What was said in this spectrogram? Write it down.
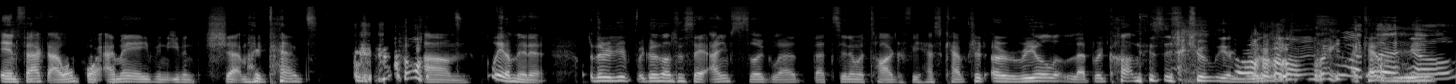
In fact, at one point, I may even even shat my pants. Um, wait a minute. The review goes on to say, "I'm so glad that cinematography has captured a real leprechaun. This is truly amazing. oh my What can't the believe- hell?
